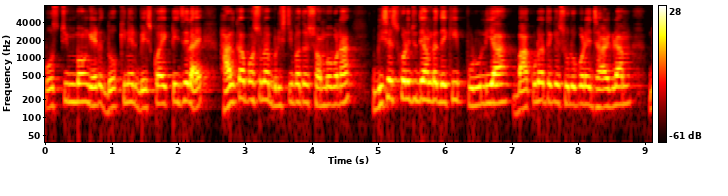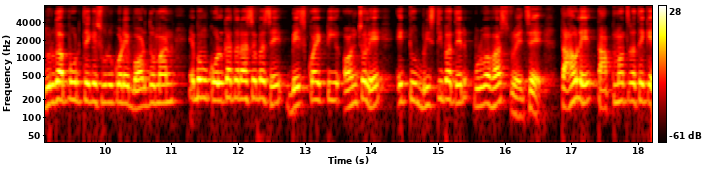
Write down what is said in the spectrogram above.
পশ্চিমবঙ্গের দক্ষিণের বেশ কয়েকটি জেলায় হালকা পশলা বৃষ্টিপাতের সম্ভাবনা বিশেষ করে যদি আমরা দেখি পুরুলিয়া, বাঁকুড়া থেকে শুরু করে ঝাড়গ্রাম, দুর্গাপুর থেকে শুরু করে বর্ধমান এবং কলকাতার আশেপাশে বেশ কয়েকটি অঞ্চলে একটু বৃষ্টিপাতের পূর্বাভাস রয়েছে। তাহলে তাপমাত্রা থেকে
